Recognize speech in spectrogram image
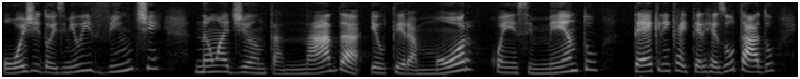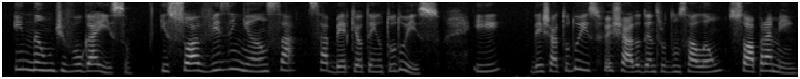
Hoje, 2020, não adianta nada eu ter amor, conhecimento, técnica e ter resultado e não divulgar isso. E só a vizinhança saber que eu tenho tudo isso. E deixar tudo isso fechado dentro de um salão só para mim,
